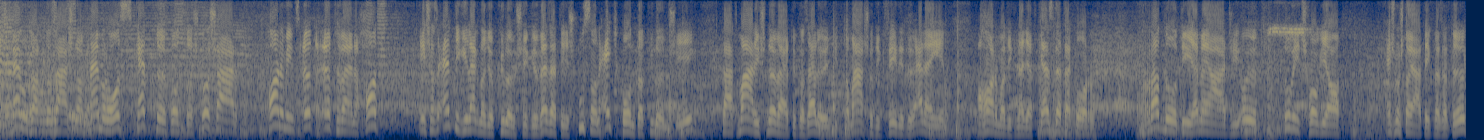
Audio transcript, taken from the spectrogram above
És bemutatkozásnak nem rossz. Kettő pontos kosár. 35-56 és az eddigi legnagyobb különbségű vezetés 21 pont a különbség, tehát már is növeltük az előnyt itt a második félidő elején, a harmadik negyed kezdetekor. Radnóti, Emeágyi, őt Tuvics fogja, és most a játékvezetők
